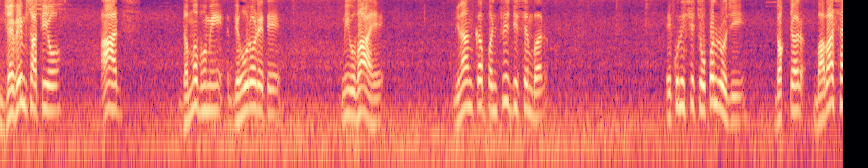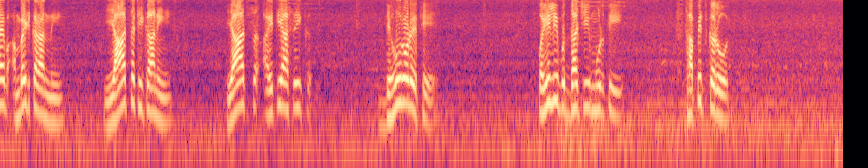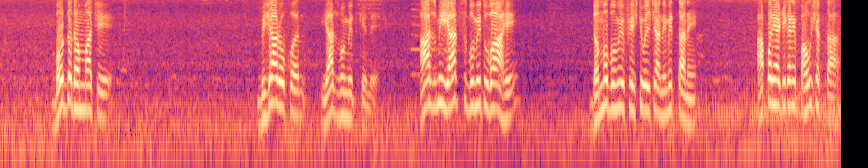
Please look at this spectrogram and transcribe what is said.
जय भीम साथियो आज धम्मभूमी देहू रोड येथे मी उभा आहे. दिनांक पंचवीस डिसेंबर एकोणीसशे चोपन्न रोजी डॉक्टर बाबासाहेब आंबेडकरांनी याच ठिकाणी याच ऐतिहासिक देहू रोड येथे पहिली बुद्धाची मूर्ती स्थापित करून बौद्ध धम्माचे बीजारोपण याच भूमीत केले. आज मी याच भूमीत उभा आहे. धम्मभूमी फेस्टिवलच्या निमित्ताने आपण या ठिकाणी पाहू शकता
